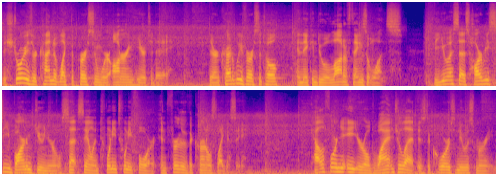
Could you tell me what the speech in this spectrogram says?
destroyers are kind of like the person we're honoring here today. They're incredibly versatile, and they can do a lot of things at once. The USS Harvey C. Barnum Jr. will set sail in 2024 and further the Colonel's legacy. California 8-year-old Wyatt Gillette is the Corps' newest Marine.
